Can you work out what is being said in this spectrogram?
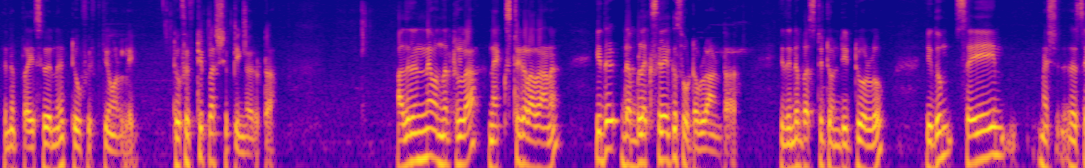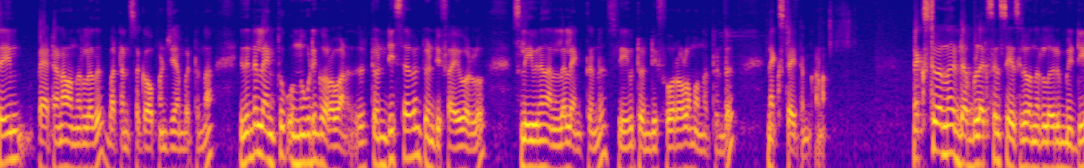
ഇതിന്റെ പ്രൈസ് വരുന്നത് two fifty only two fifty plus shipping വരും കേട്ടോ അതിൽ തന്നെ വന്നിട്ടുള്ള നെക്സ്റ്റ് കളറാണ് ഇത് ഡബിൾ എക്സിലേക്ക് സൂട്ടബിൾ ആണ് കേട്ടോ ഇതിന്റെ ബസ്റ്റ് ട്വന്റി ടു ഉള്ളൂ. ഇതും സെയിം മെഷ് സെയിം പാറ്റേണാണ് വന്നുള്ളത് ബട്ടൺസൊക്കെ ഓപ്പൺ ചെയ്യാൻ പറ്റുന്ന. ഇതിന്റെ ലെങ്ത്ത് ഒന്നുകൂടി കുറവാണ്. ഇത് ട്വന്റി സെവൻ ട്വന്റി ഫൈവ് ഉള്ളൂ. സ്ലീവിന് നല്ല ലെങ്ത് ഉണ്ട്. സ്ലീവ് ട്വന്റി ഫോറോളം വന്നിട്ടുണ്ട്. നെക്സ്റ്റ് ഐറ്റം കാണാം. നെക്സ്റ്റ് വരുന്നത് ഡബിൾ എക്സൽ സൈസിൽ വന്നിട്ടുള്ള ഒരു മിഡി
